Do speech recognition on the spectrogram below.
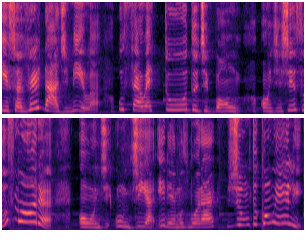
Isso é verdade, Mila. O céu é tudo de bom, onde Jesus mora, onde um dia iremos morar junto com ele.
